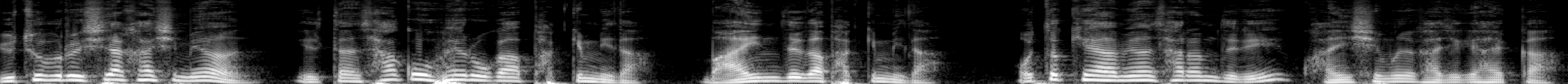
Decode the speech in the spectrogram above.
유튜브를 시작하시면 일단 사고 회로가 바뀝니다. 마인드가 바뀝니다. 어떻게 하면 사람들이 관심을 가지게 할까?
